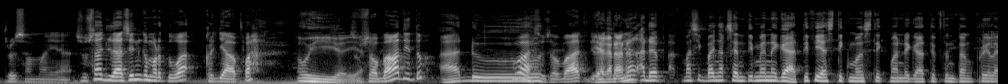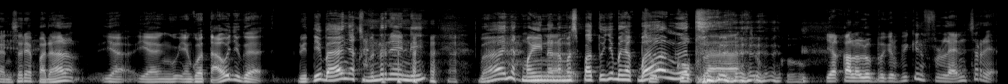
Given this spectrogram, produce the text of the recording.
Terus sama ya susah jelasin ke mertua kerja apa Oh iya iya. susah banget itu Aduh. wah susah banget Ya kadang-kadang ada masih banyak sentimen negatif ya stigma-stigma negatif tentang freelancer ya padahal ya yang yang gue tahu juga Duitnya banyak sebenarnya ini. Banyak mainan Enggak. sama sepatunya banyak banget. Cukup lah, cukup. ya kalau lu pikir-pikir freelancer ya,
